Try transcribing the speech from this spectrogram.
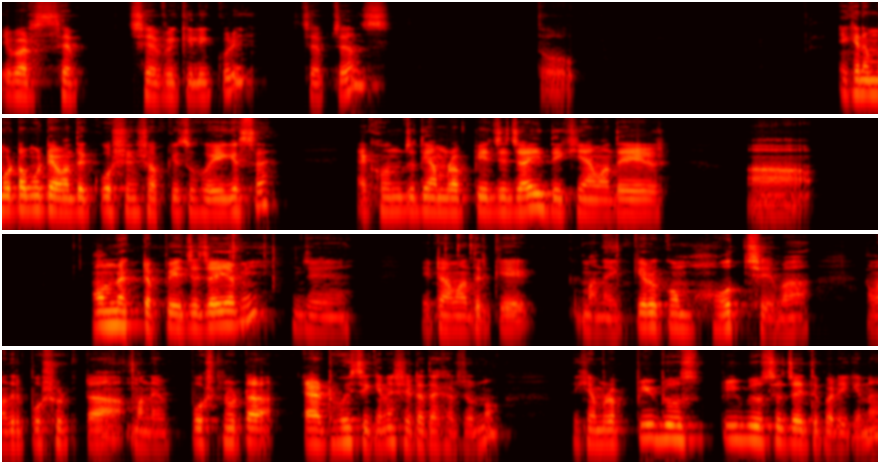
এবার সেভ সেভে ক্লিক করি সেভ চেঞ্জ তো এখানে মোটামুটি আমাদের কোশ্চেন সব কিছু হয়ে গেছে। এখন যদি আমরা পেজে যাই, দেখি আমাদের অন্য একটা পেজে যাই আমি, যে এটা আমাদেরকে মানে কীরকম হচ্ছে বা আমাদের প্রশ্নটা মানে প্রশ্নটা অ্যাড হয়েছে কিনা সেটা দেখার জন্য। দেখি আমরা প্রিভিউস প্রিভিউসে যাইতে পারি কিনা।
